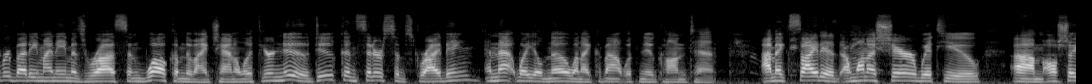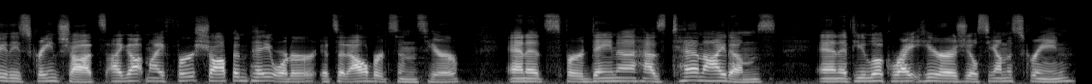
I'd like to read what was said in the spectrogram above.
Everybody, my name is Russ and welcome to my channel. If you're new, do consider subscribing and that way you'll know when I come out with new content. I'm excited. I want to share with you, um, I'll show you these screenshots. I got my first shop and pay order. It's at Albertsons here and it's for Dana, has 10 items. And if you look right here, as you'll see on the screen,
